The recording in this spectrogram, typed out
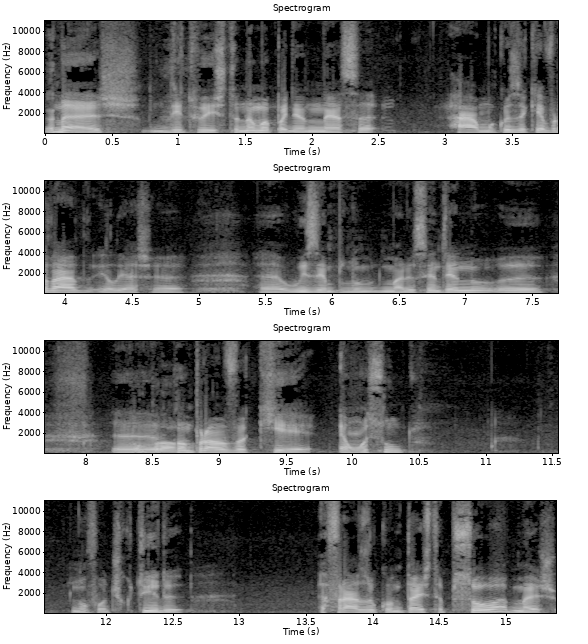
mas, dito isto, não me apanhando nessa, há uma coisa que é verdade. Aliás, eh, o exemplo do, de Mário Centeno eh, Comprova. comprova que é, é um assunto. Não vou discutir a frase, o contexto, a pessoa, mas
